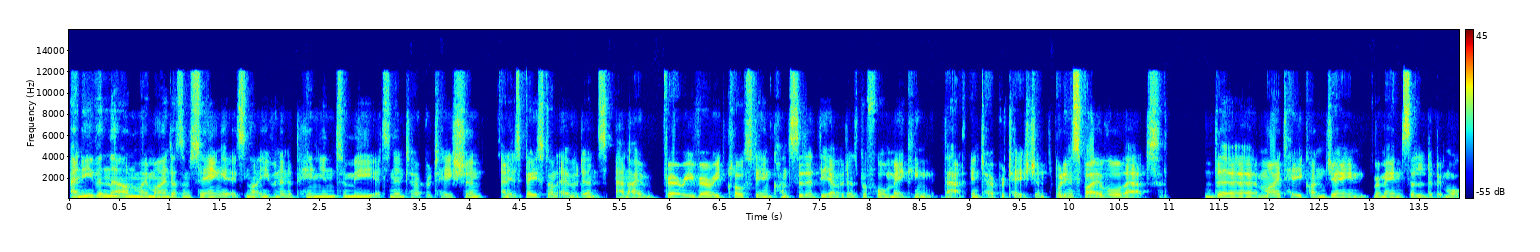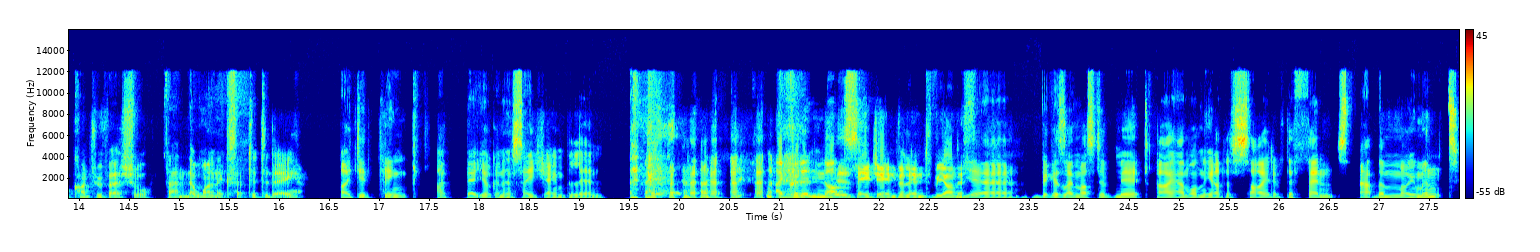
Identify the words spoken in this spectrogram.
And even that on my mind as I'm saying it, it's not even an opinion to me, it's an interpretation and it's based on evidence. And I very, very closely and considered the evidence before making that interpretation. But in spite of all that, the my take on Jane remains a little bit more controversial than the one accepted today. I did think I bet you're gonna say Jane Boleyn. I couldn't not say Jane Boleyn, to be honest. Yeah, because I must admit I am on the other side of the fence at the moment.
